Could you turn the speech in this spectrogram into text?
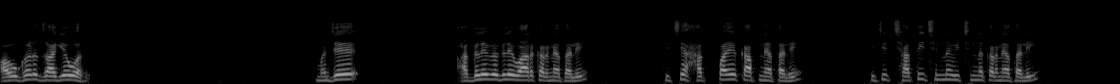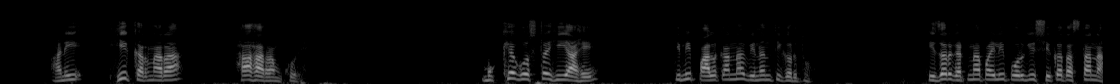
अवघड जागेवर म्हणजे आगळे वेगळे वार करण्यात आले. तिचे हातपाय कापण्यात आले. तिची छाती छिन्न विछिन्न करण्यात आली. आणि ही करणारा हा हरामखोर आहे. मुख्य गोष्ट ही आहे की मी पालकांना विनंती करतो. ही जर घटना पाहिली पोरगी शिकत असताना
